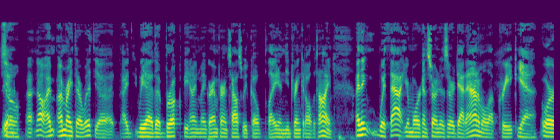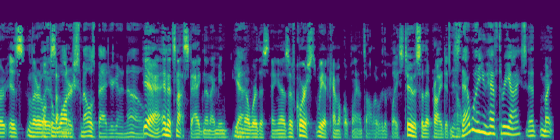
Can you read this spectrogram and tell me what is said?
So- yeah. Uh, no, I'm I'm right there with you. I we had a brook behind my grandparents' house. We'd go play, and you drink it all the time. I think with that, you're more concerned: is there a dead animal up creek? yeah. Or is literally Well, if the something- water smells bad, you're going to know. Yeah, and it's not stagnant. I mean, Yeah. you know where this thing is. Of course, we had chemical plants all over the place too, so that probably didn't Is help. that why you have three eyes? It might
